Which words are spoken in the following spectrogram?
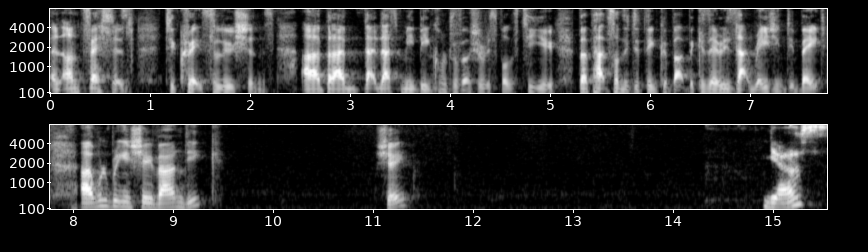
and unfettered to create solutions. Uh, but I'm, that, that's me being controversial response to you, but perhaps something to think about because there is that raging debate. I want to bring in Shay Van Dijk. Shay? Yes.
